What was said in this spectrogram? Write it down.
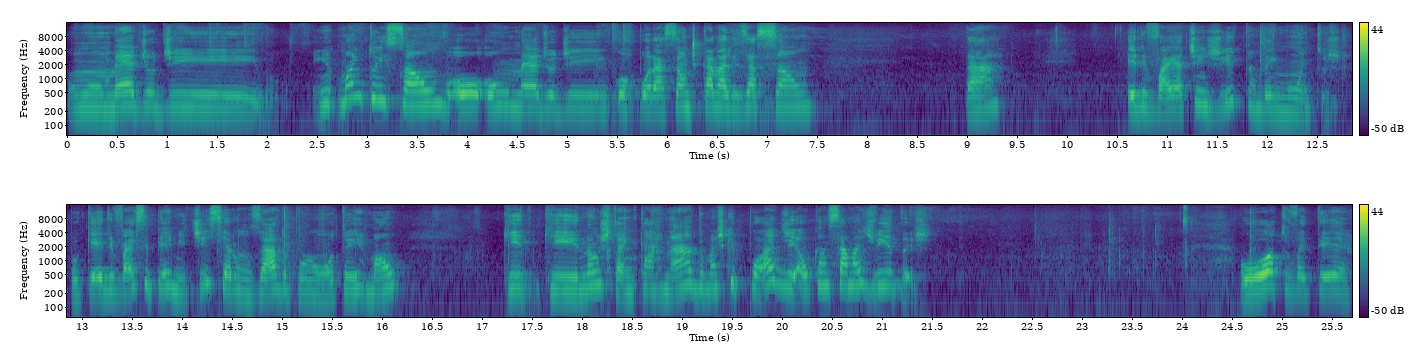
um médio de. uma intuição ou, ou um médio de incorporação, de canalização. Tá? Ele vai atingir também muitos, porque ele vai se permitir ser usado por um outro irmão que, que não está encarnado, mas que pode alcançar mais vidas. O outro vai ter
